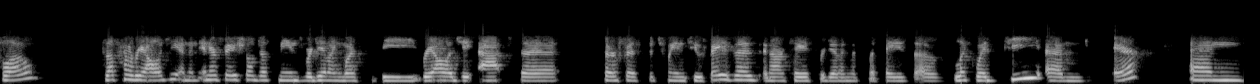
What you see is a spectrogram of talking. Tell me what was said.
flow. So that's kind of rheology. And then interfacial just means we're dealing with the rheology at the surface between two phases. In our case, we're dealing with the phase of liquid tea and air. And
